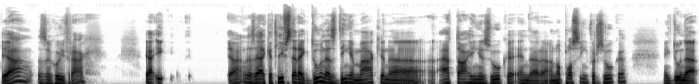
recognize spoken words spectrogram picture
Ja, dat is een goede vraag. Ja, ik, ja, dat is eigenlijk het liefste dat ik doe. Dat is dingen maken, eh, uitdagingen zoeken en daar een oplossing voor zoeken. En ik doe dat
